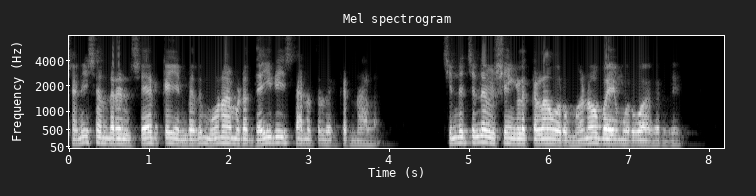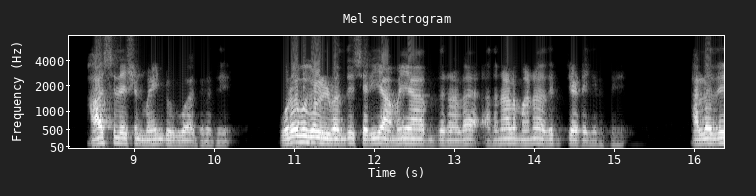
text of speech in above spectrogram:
சனி சந்திரன் சேர்க்கை என்பது மூணாம் இடம் தைரிய ஸ்தானத்தில் இருக்கிறதுனால சின்ன சின்ன விஷயங்களுக்கெல்லாம் ஒரு மனோபயம் உருவாகிறது. ஆசிலேஷன் மைண்ட் உருவாகிறது. உறவுகள் வந்து சரியா அமையாததுனால அதனால மன அதிருப்தி அடைகிறது. அல்லது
